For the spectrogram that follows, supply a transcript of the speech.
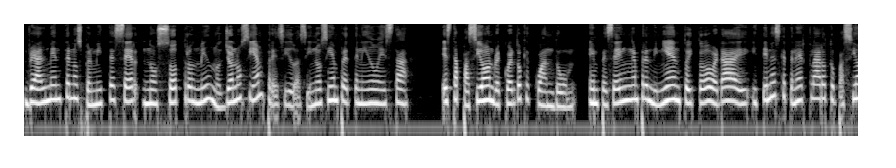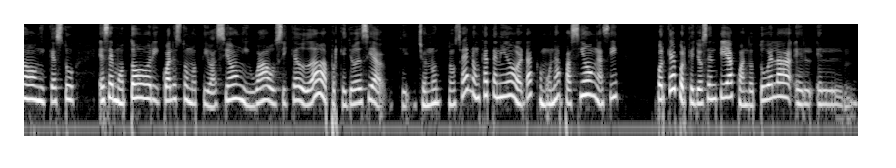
realmente nos permite ser nosotros mismos. Yo no siempre he sido así, no siempre he tenido esta, esta pasión. Recuerdo que cuando empecé en un emprendimiento y todo, ¿verdad? Y, tienes que tener claro tu pasión y qué es tu, ese motor y cuál es tu motivación. Y wow, sí que dudaba porque yo decía que yo no, no sé, nunca he tenido, ¿verdad? Como una pasión así. ¿Por qué? Porque yo sentía cuando tuve la, el, el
